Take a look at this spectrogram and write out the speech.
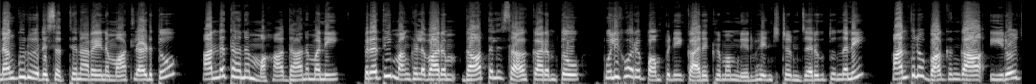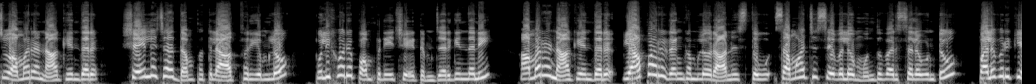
నంగునూరి సత్యనారాయణ మాట్లాడుతూ అన్నదానం మహాదానమని ప్రతి మంగళవారం దాతల సహకారంతో పులిహోర పంపిణీ కార్యక్రమం నిర్వహించడం జరుగుతుందని అందులో భాగంగా ఈరోజు అమర నాగేందర్ శైలజ దంపతుల ఆధ్వర్యంలో పులిహోర పంపిణీ చేయటం జరిగిందని అమర నాగేందర్ వ్యాపార రంగంలో రాణిస్తూ సమాజ సేవలో ముందు వరుసలో ఉంటూ పలువురికి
